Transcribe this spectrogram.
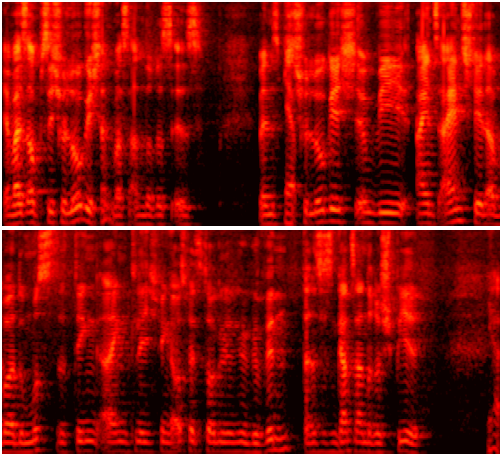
ja, weil es auch psychologisch dann was anderes ist. Wenn es psychologisch ja. irgendwie 1-1 steht, aber du musst das Ding eigentlich wegen Auswärtstor gewinnen, dann ist es ein ganz anderes Spiel. Ja,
